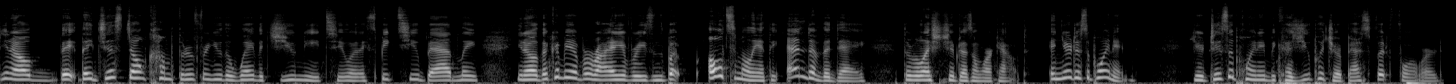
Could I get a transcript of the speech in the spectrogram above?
you know they, they just don't come through for you the way that you need to or they speak to you badly. You know there can be a variety of reasons but ultimately at the end of the day the relationship doesn't work out and you're disappointed. You're disappointed because you put your best foot forward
